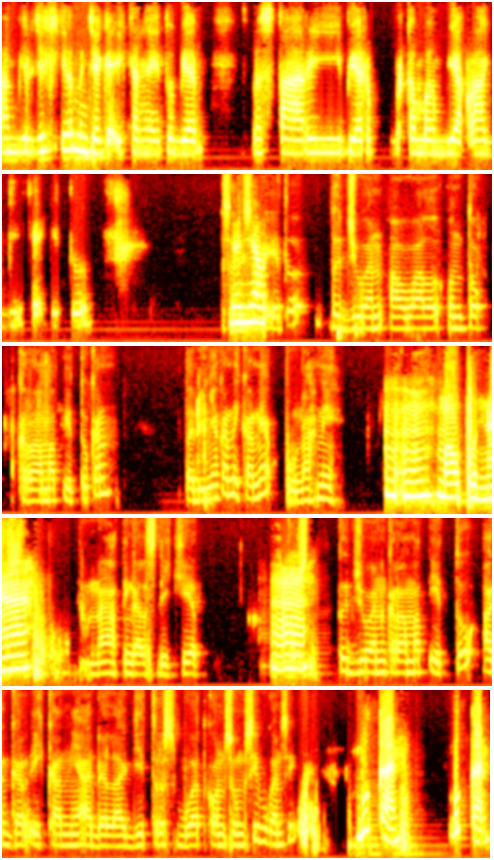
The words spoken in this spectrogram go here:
ambil jadi kita menjaga ikannya itu biar lestari biar berkembang biak lagi kayak gitu. Sorry, Dan yang itu tujuan awal untuk keramat itu kan tadinya kan ikannya punah nih. Mm-mm, mau punah. Punah tinggal sedikit. Mm. Terus tujuan keramat itu agar ikannya ada lagi terus buat konsumsi bukan sih? Bukan, bukan.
